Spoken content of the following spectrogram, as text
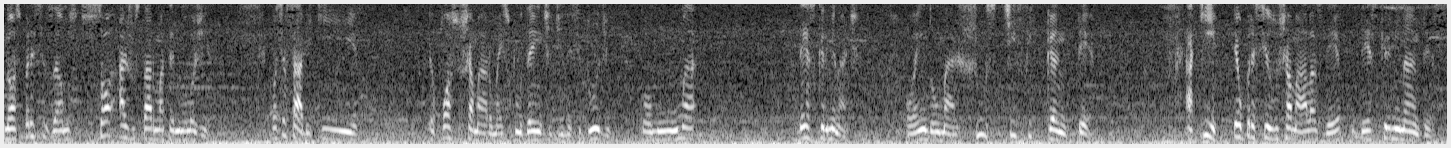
nós precisamos só ajustar uma terminologia. Você sabe que eu posso chamar uma excludente de ilicitude como uma discriminante ou ainda uma justificante. Aqui eu preciso chamá-las de discriminantes.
